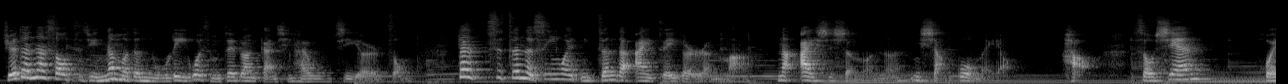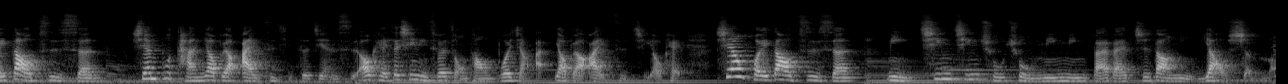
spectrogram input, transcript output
觉得那时候自己那么的努力，为什么这段感情还无疾而终？但是真的是因为你真的爱这个人吗？那爱是什么呢？你想过没有？好，首先。回到自身，先不谈要不要爱自己这件事。OK，在心理智慧总堂，我们不会讲爱要不要爱自己。OK，先回到自身，你清清楚楚、明明白白知道你要什么。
